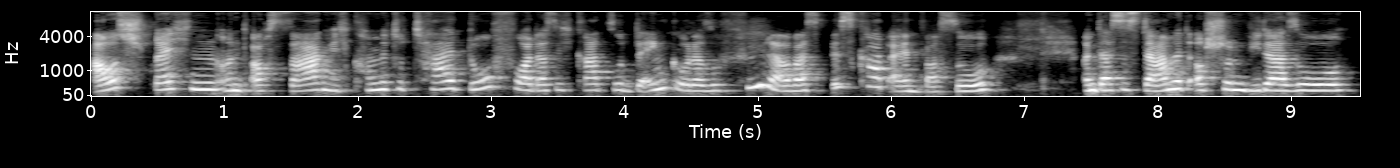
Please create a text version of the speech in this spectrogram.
aussprechen und auch sagen, ich komme mir total doof vor, dass ich gerade so denke oder so fühle, aber es ist gerade einfach so. Und dass es damit auch schon wieder so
